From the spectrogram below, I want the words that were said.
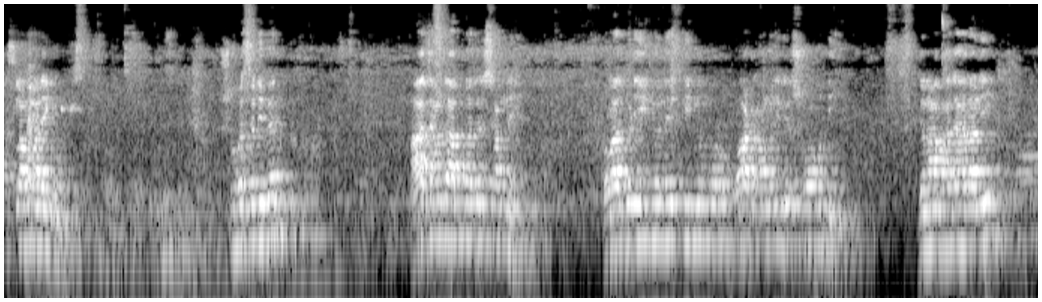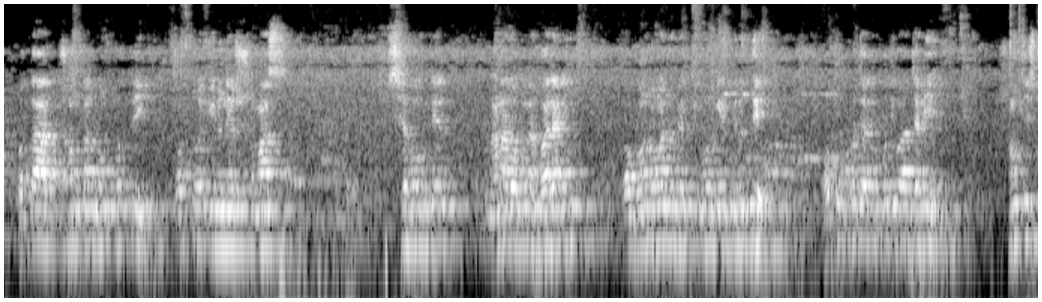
আসসালামু আলাইকুম। শুভেচ্ছা দিবেন আজ আমরা আপনাদের সামনে পলাশবাড়ি ইউনিয়নের তিন নম্বর ওয়ার্ড আওয়ামী লীগের সভাপতি জনাব আজাহার আলী ও তার সন্তানগণ কর্তৃক অত্র ইউনিয়নের সমাজ সেবকদের নানা রকমের হয়রানি ও গণ্যমান্য ব্যক্তিবর্গের বিরুদ্ধে অপপ্রচারের প্রতিবাদ জানিয়ে সংশ্লিষ্ট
